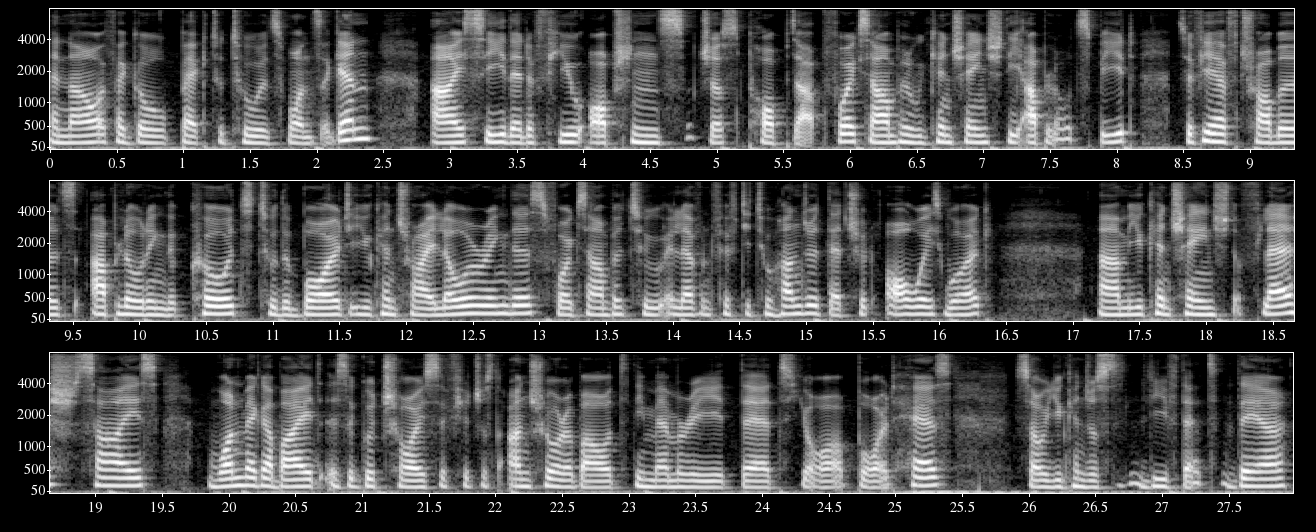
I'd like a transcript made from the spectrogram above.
and now if I go back to tools once again, I see that a few options just popped up. For example, we can change the upload speed. So if you have troubles uploading the code to the board, you can try lowering this, for example, to 115200. That should always work. Um, you can change the flash size. One megabyte is a good choice if you're just unsure about the memory that your board has. So you can just leave that there.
